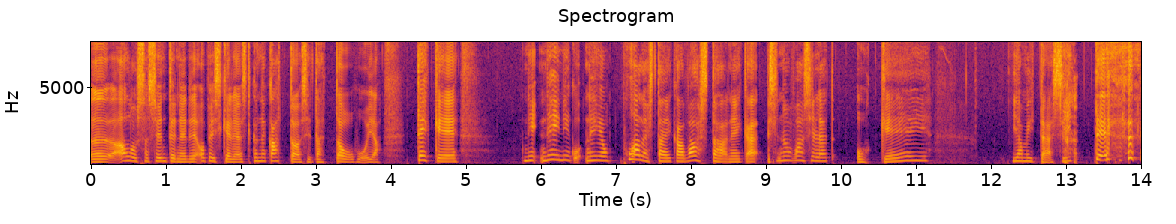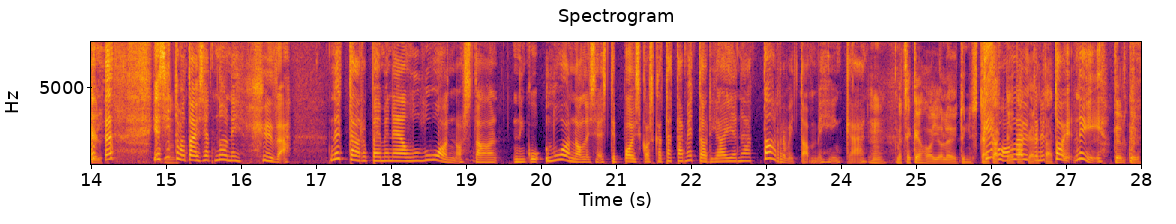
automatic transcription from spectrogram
ö, alussa syntyneiden opiskelijoista, kun ne katsoo sitä touhua ja tekee, niin ne ei, niinku, ne ei ole puolesta eikä vastaan, eikä siinä on vaan silleen, että okei, ja mitä sitten? Ja sitten mä taisin, että no niin, hyvä. Nyt tämä rupeaa menemään luonnostaan niin kuin luonnollisesti pois, koska tätä metodia ei enää tarvita mihinkään. Mm. Mutta se keho on jo löytynyt. Sitä Keho on löytynyt kertaa. toi, niin. Kyllä, kyllä.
